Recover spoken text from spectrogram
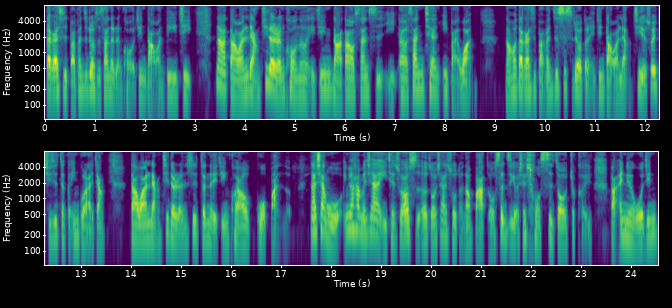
大概是百分之六十三的人口已经打完第一季。那打完两季的人口呢，已经达到三十一呃三千一百万。然后大概是百分之四十六的人已经打完两剂了，所以其实整个英国来讲，打完两剂的人是真的已经快要过半了。那像我，因为他们现在以前说要十二周，现在缩短到八周，甚至有些说四周就可以。把 anyway，我已经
